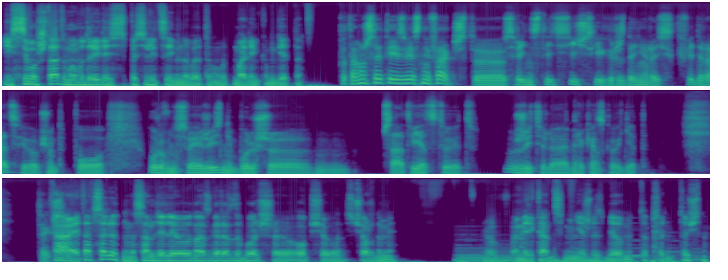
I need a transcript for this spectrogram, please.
Из всего штата мы умудрились поселиться именно в этом вот маленьком гетто. Потому что это известный факт, что среднестатистический гражданин Российской Федерации, в общем-то, по уровню своей жизни больше соответствует жителю американского гетто. Так что... А, это абсолютно. На самом деле у нас гораздо больше общего с черными американцами, нежели с белыми, это абсолютно точно.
